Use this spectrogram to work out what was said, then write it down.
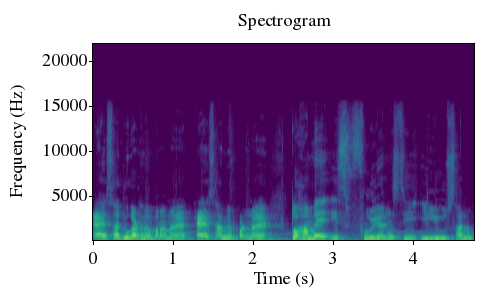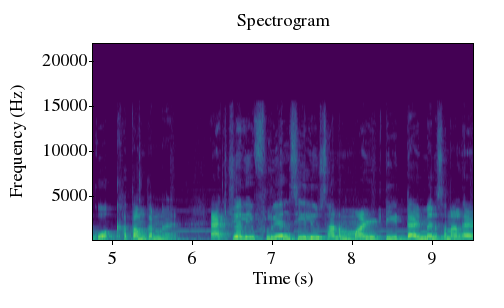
ऐसा जुगाड़ हमें बनाना है, ऐसा हमें पढ़ना है। तो हमें इस फ्लुएंसी इल्यूशन को ख़त्म करना है। Actually fluency illusion multi dimensional है।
